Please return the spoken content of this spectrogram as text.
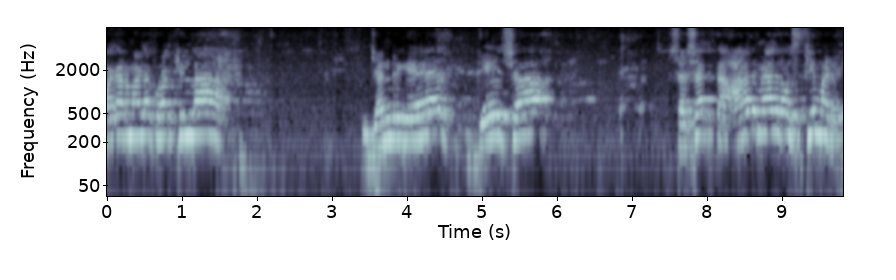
ಪಗಾರ ಮಾಡ್ಲಕ್ಕೆ ರೊಕ್ಕಿಲ್ಲ. ಜನರಿಗೆ ದೇಶ ಸಶಕ್ತ ಆದ ಮ್ಯಾಗ ನಾವು ಸ್ಕೀಮ್ ಮಾಡ್ರಿ.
